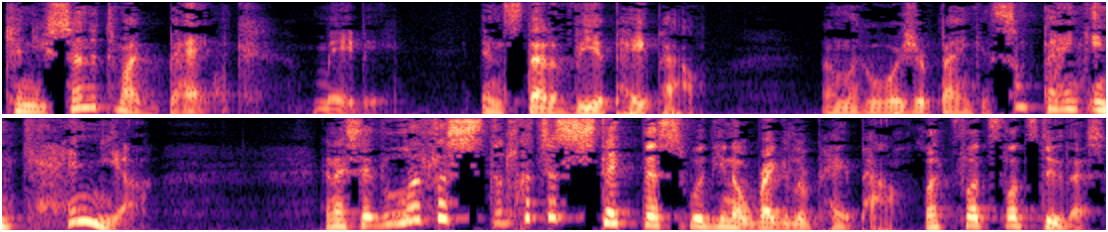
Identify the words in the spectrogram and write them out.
can you send it to my bank, maybe, instead of via PayPal? I'm like, well, where's your bank? It's some bank in Kenya. And I said, let's let's just stick this with you know regular PayPal. Let's let's let's do this.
